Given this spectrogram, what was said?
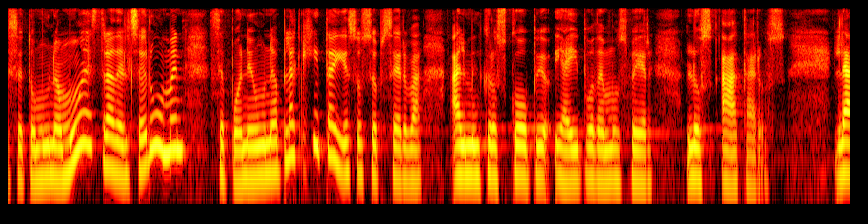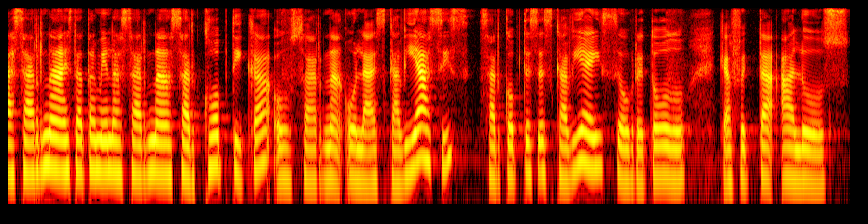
Se toma una muestra del cerumen, se pone una plaquita y eso se observa al microscopio y ahí podemos ver los ácaros. La sarna, está también la sarna sarcóptica o sarna o la escabiasis, Sarcoptes escabiais, sobre todo, que afecta a los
